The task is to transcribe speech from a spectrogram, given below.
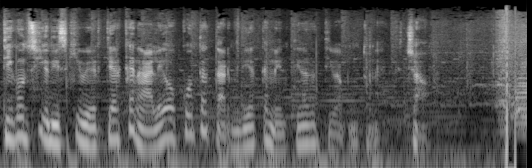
ti consiglio di iscriverti al canale o contattarmi direttamente in adattiva.net ciao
